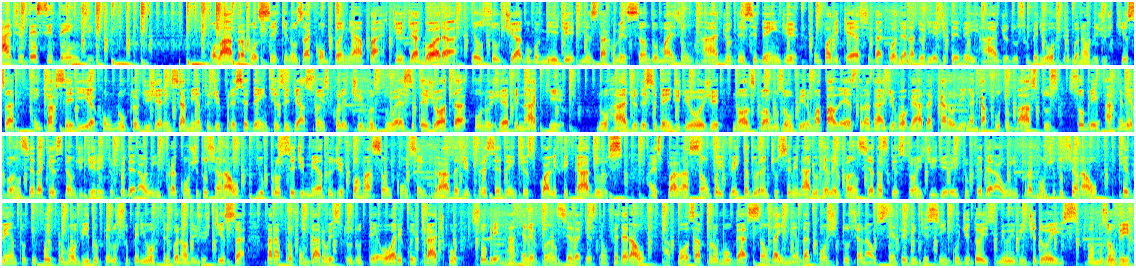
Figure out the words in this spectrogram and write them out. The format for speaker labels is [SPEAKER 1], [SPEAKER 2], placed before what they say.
[SPEAKER 1] Rádio Decidente.
[SPEAKER 2] Olá para você que nos acompanha a partir de agora. Eu sou Tiago Gomide e está começando mais um Rádio Decidente, um podcast da Coordenadoria de TV e Rádio do Superior Tribunal de Justiça, em parceria com o Núcleo de Gerenciamento de Precedentes e de Ações Coletivas do STJ, o NUGEP-NAC. No Rádio Decidente de hoje, nós vamos ouvir uma palestra da advogada Carolina Caputo Bastos sobre a relevância da questão de direito federal infraconstitucional e o procedimento de formação concentrada de precedentes qualificados. A explanação foi feita durante o seminário Relevância das Questões de Direito Federal Infraconstitucional, evento que foi promovido pelo Superior Tribunal de Justiça para aprofundar o estudo teórico e prático sobre a relevância da questão federal após a promulgação da Emenda Constitucional 125 de 2022. Vamos ouvir.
